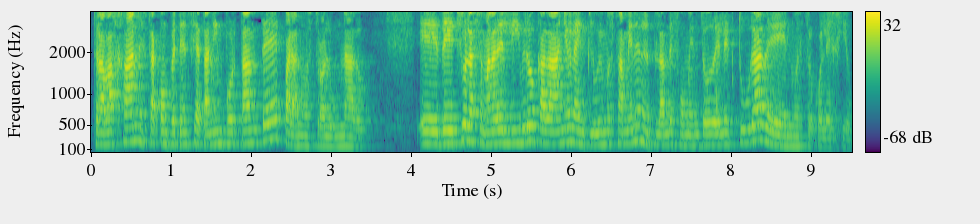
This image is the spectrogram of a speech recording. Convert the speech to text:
trabajan esta competencia tan importante para nuestro alumnado. Eh, de hecho, la Semana del Libro cada año la incluimos también en el plan de fomento de lectura de nuestro colegio.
